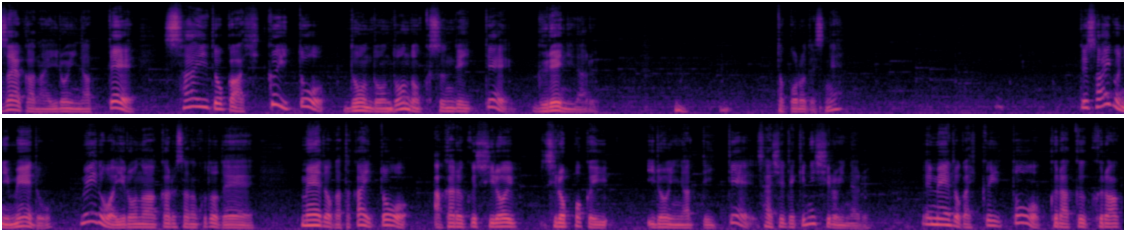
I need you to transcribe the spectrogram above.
鮮やかな色になってサイドが低いとどんどんどんどんくすんでいってグレーになる。ところですね。で最後に明度。明度は色の明るさのことで明度が高いと明るく白い白っぽくい色になっていって最終的に白になる。で明度が低いと暗く黒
